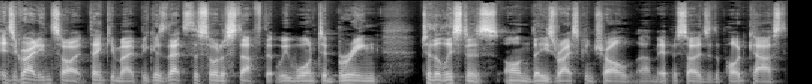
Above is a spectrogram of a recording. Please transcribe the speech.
It's a great insight. Thank you, mate, because that's the sort of stuff that we want to bring to the listeners on these race control um, episodes of the podcast.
